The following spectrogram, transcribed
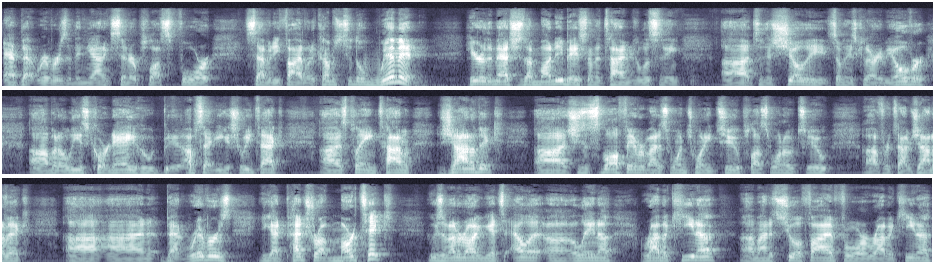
at Bet Rivers, and then Jannik Sinner plus 475. When it comes to the women, here are the matches on Monday based on the time you're listening uh, to the show. The, some of these could already be over. Uh, but Alizé Cornet, who upset Iga Swiatek, uh, is playing Tom Janovic. Uh, she's a small favorite, minus 122, plus 102 uh, for Tomljanovic uh, on Bet Rivers. You got Petra Martic who's an underdog against Ella, Elena Rybakina, uh, minus 205 for Rybakina.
